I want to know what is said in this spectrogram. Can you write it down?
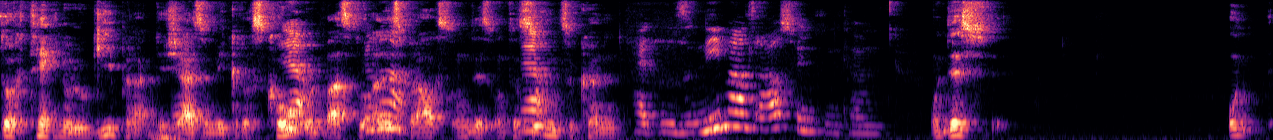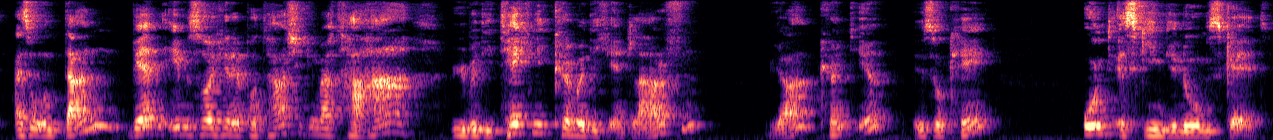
durch Technologie praktisch, Ja. also Mikroskop Ja, und was du genau. alles brauchst, um das untersuchen zu können. Hätten sie niemals rausfinden können. Und das und also und dann werden eben solche Reportagen gemacht, haha, über die Technik können wir dich entlarven. Ja, könnt ihr, ist okay. Und es ging dir nur ums Geld.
